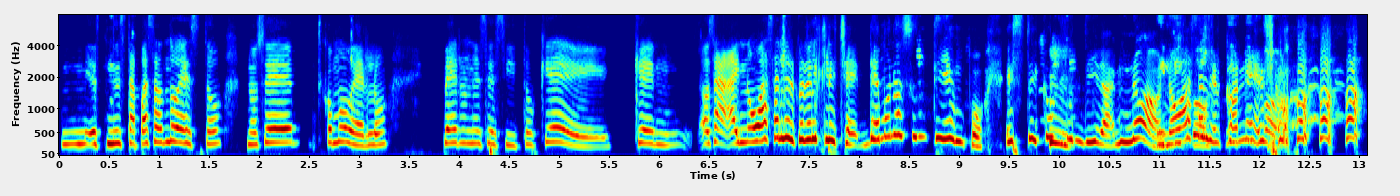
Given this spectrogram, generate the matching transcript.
me está pasando esto, no sé cómo verlo, pero necesito que, que, o sea, ay, no va a salir con el cliché, démonos un tiempo, estoy confundida. No, no va a salir con eso.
